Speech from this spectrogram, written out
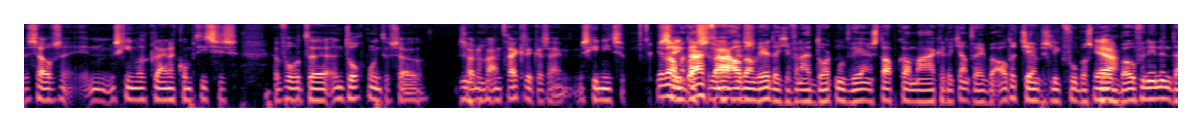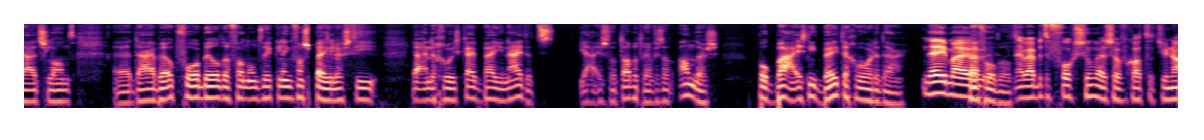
zelfs in misschien wat kleinere competities, bijvoorbeeld een Dortmund of zo, zou Mhm. nog aantrekkelijker zijn. Misschien niet zo Jawel, maar daar is het verhaal dan weer dat je vanuit Dortmund weer een stap kan maken. Dat je aantrekkelijk bij altijd Champions League voetbal speelt, Ja. bovenin in Duitsland. Eh, daar hebben we ook voorbeelden van ontwikkeling van spelers die ja, in de groei is. Kijk, bij United ja, is wat dat betreft is dat anders. Pogba is niet beter geworden daar, Nee, maar bijvoorbeeld. Nee, we hebben het er vorig seizoen eens over gehad dat United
